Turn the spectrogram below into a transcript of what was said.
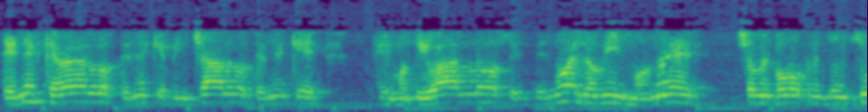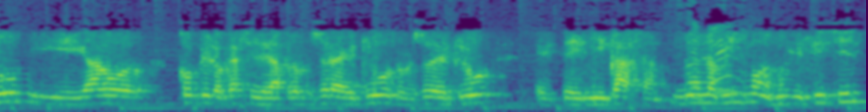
tenés que verlos, tenés que pincharlos, tenés que, motivarlos, este, no es lo mismo, no es yo me pongo frente a un Zoom y hago, copio lo que hace la profesora del club, profesor del club, este, en mi casa. No es lo mismo, es muy difícil.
